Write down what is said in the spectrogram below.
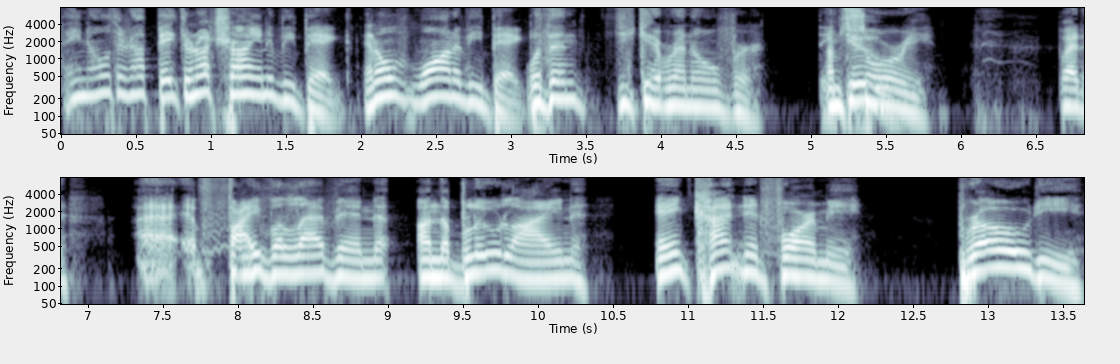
They know they're not big. They're not trying to be big. They don't want to be big. Well, then you get run over. They I'm do. sorry, but uh, five eleven on the blue line ain't cutting it for me. Brodie,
